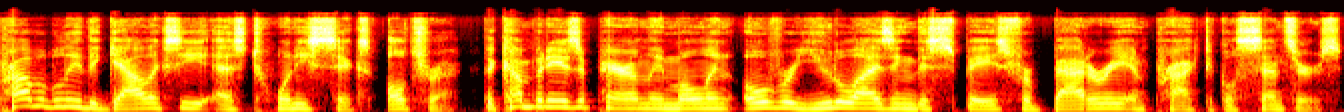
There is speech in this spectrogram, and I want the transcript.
probably the Galaxy S26 Ultra. The company is apparently mulling over utilizing this space for battery and practical sensors.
